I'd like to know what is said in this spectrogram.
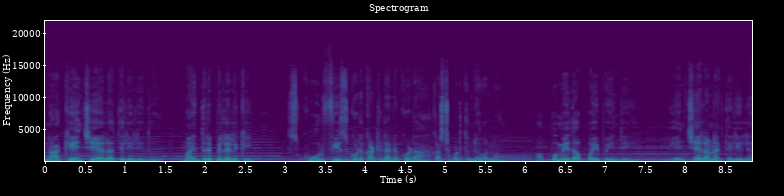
నాకేం చేయాలో తెలియలేదు. మా ఇద్దరు పిల్లలకి స్కూల్ ఫీజు కూడా కట్టడానికి కూడా కష్టపడుతుండే వాళ్ళం అప్పు మీద అప్పు అయిపోయింది. ఏం చేయాలో నాకు తెలియలే.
